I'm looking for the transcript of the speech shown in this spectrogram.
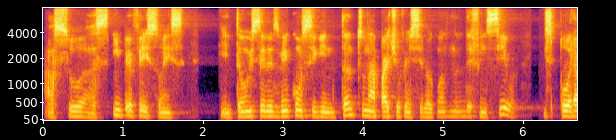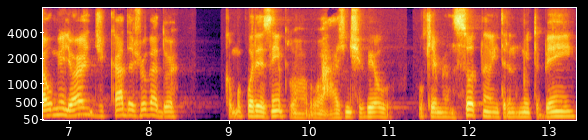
as suas imperfeições. Então o Steelers vem conseguindo, tanto na parte ofensiva quanto na defensiva, explorar o melhor de cada jogador. Como, por exemplo, a gente vê o, o Cameron Sutton entrando muito bem,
